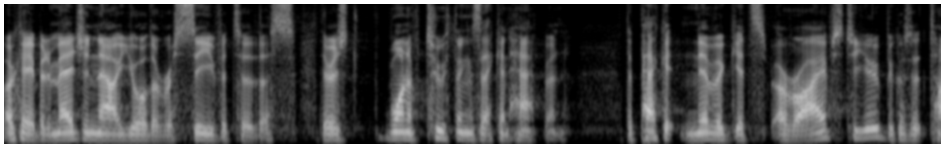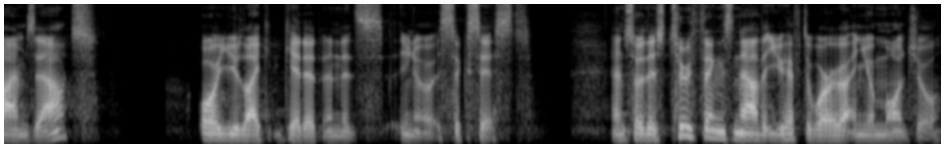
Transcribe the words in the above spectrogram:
Okay, but imagine now you're the receiver to this. There is one of two things that can happen. The packet never gets arrives to you because it times out, or you like get it and it's you know a success. And so there's two things now that you have to worry about in your module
